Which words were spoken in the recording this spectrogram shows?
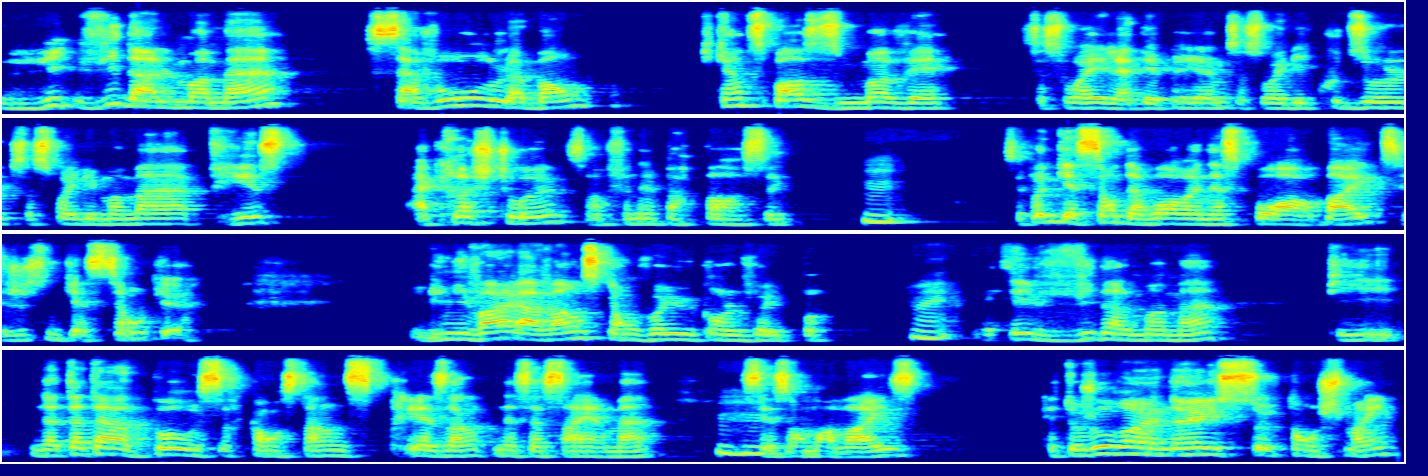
vis dans le moment, savoure le bon. Puis quand tu passes du mauvais, ce soit la déprime, que ce soit les coups durs, que ce soit les moments tristes, accroche-toi, ça va finir par passer. Mm. C'est pas une question d'avoir un espoir bête, c'est juste une question que l'univers avance qu'on veuille ou qu'on le veuille pas. Ouais. vis dans le moment, puis ne t'attarde pas aux circonstances présentes nécessairement, mm-hmm. si elles sont mauvaises. Et toujours un œil sur ton chemin,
